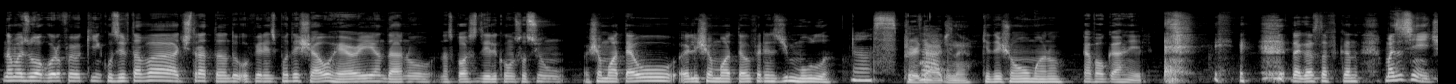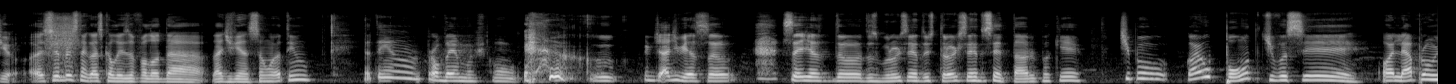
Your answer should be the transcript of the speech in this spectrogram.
Não, mas o agora foi o que, inclusive, tava distratando o Firenze por deixar o Harry andar no, nas costas dele como se fosse um. Chamou até o. Ele chamou até o Firenze de mula. Nossa, Verdade, pesado. né? Que deixou um humano cavalgar nele. o negócio tá ficando. Mas assim, gente, sobre esse negócio que a Luísa falou da, da adivinhação, eu tenho. Eu tenho problemas com, com adivinhação. Seja do, dos bruxos, seja dos trouxas, seja do centauro. Porque, tipo, qual é o ponto de você olhar para um.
